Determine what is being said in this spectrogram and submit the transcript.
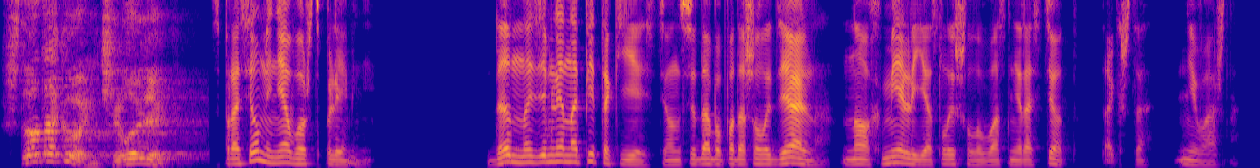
«Что такое, человек?» — спросил меня вождь племени. «Да на земле напиток есть, он сюда бы подошел идеально, но хмель, я слышал, у вас не растет, так что неважно».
